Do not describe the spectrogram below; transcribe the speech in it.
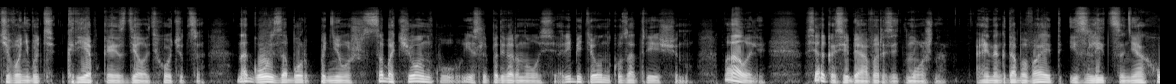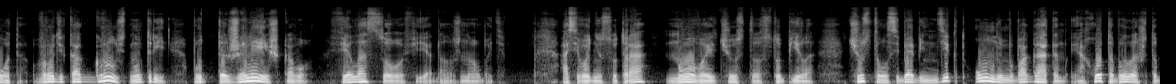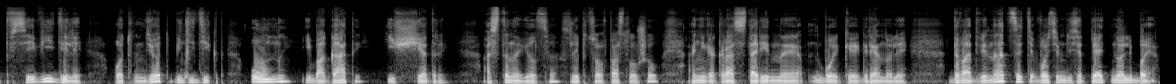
Чего-нибудь крепкое сделать хочется. Ногой забор пнешь, собачонку, если подвернулась, ребятенку за трещину. Мало ли, всяко себя выразить можно. А иногда бывает и злиться неохота. Вроде как грусть внутри, будто жалеешь кого. Философия должно быть. А сегодня с утра новое чувство вступило. Чувствовал себя Бенедикт умным и богатым, и охота было, чтобы все видели. Вот он идет, Бенедикт, умный и богатый и щедрый. Остановился, Слепцов послушал. Они как раз старинные бойкое грянули. 2.12.85.0Б.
